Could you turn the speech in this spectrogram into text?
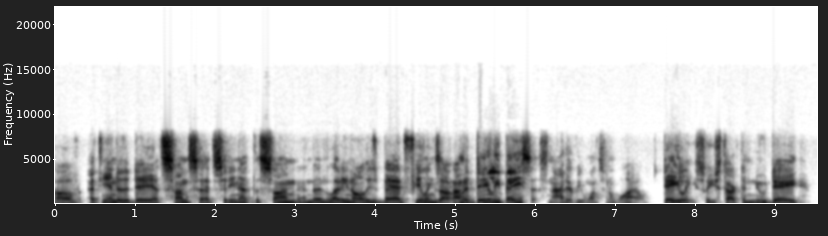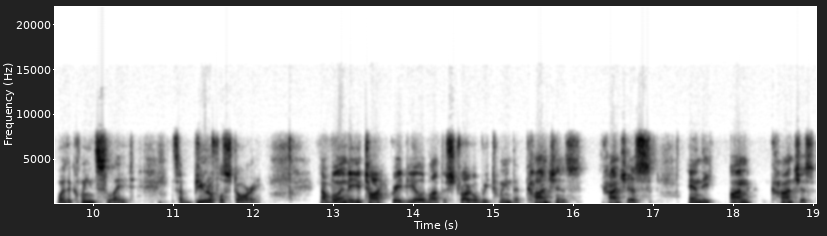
of at the end of the day at sunset sitting at the sun and then letting all these bad feelings out on a daily basis not every once in a while daily. So you start the new day with a clean slate. It's a beautiful story now, Belinda, you talked a great deal about the struggle between the conscious, conscious and the unconscious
